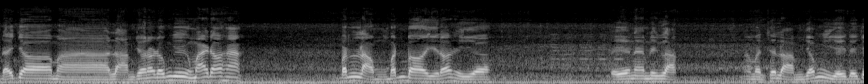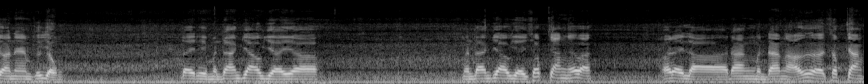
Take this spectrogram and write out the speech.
để cho mà làm cho nó đúng với con máy đó ha. Bánh lòng bánh bơ gì đó thì thì anh em liên lạc. Mình sẽ làm giống như vậy để cho anh em sử dụng. Đây thì mình đang giao về uh, mình đang giao về sóc trăng các bạn? Ở đây là đang mình đang ở ờ, sóc trăng.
